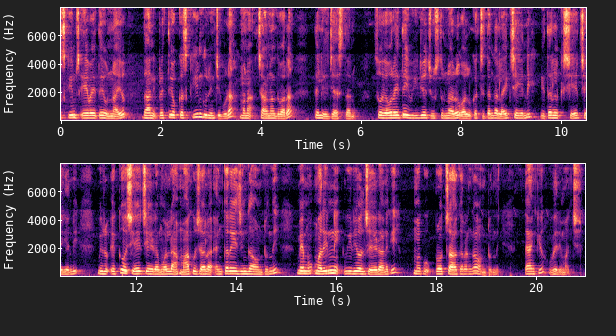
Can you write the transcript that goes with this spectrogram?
స్కీమ్స్ ఏవైతే ఉన్నాయో దాని ప్రతి ఒక్క స్కీమ్ గురించి కూడా మన ఛానల్ ద్వారా తెలియజేస్తాను. సో ఎవరైతే ఈ వీడియో చూస్తున్నారో వాళ్ళు ఖచ్చితంగా లైక్ చేయండి ఇతరులకు షేర్ చేయండి. మీరు ఎక్కువ షేర్ చేయడం వల్ల మాకు చాలా ఎంకరేజింగ్గా ఉంటుంది. మేము మరిన్ని వీడియోలు చేయడానికి మాకు ప్రోత్సాహకరంగా ఉంటుంది. Thank you very much.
